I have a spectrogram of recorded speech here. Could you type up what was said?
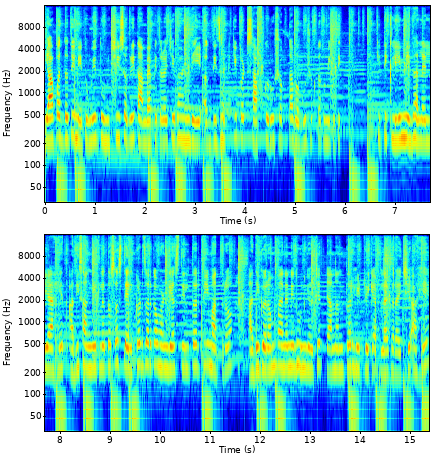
या पद्धतीने तुम्ही तुमची सगळी तांब्या पितळेची भांडी अगदी झटकीपट साफ करू शकता. बघू शकता तुम्ही किती किती क्लीन निघालेली आहेत. आधी सांगितलं तसंच तेलकट जर का भांडी असतील तर ती मात्र आधी गरम पाण्याने धुवून घ्यायची. त्यानंतर ही ट्रिक अप्लाय करायची आहे.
